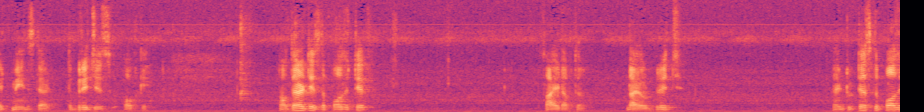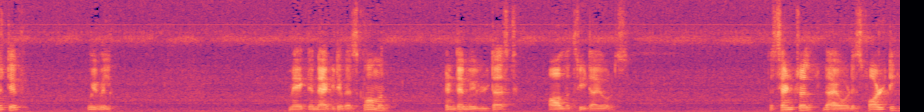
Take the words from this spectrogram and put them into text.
It means that the bridge is okay. Now that is the positive side of the diode bridge and to test the positive we will make the negative as common and then we will test all the three diodes. The central diode is faulty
